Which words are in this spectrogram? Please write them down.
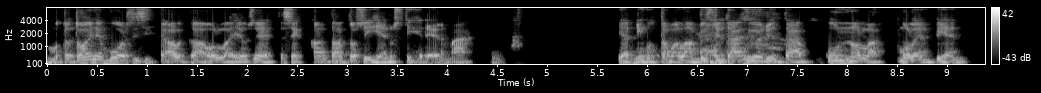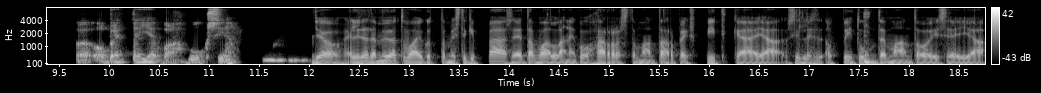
Mutta toinen vuosi sitten alkaa olla jo se, että se kantaa tosi hienosti hedelmää. Ja niin kuin tavallaan pystytään hyödyntämään kunnolla molempien opettajien vahvuuksia. Joo, eli tätä myötävaikuttamistakin pääsee tavallaan niin harrastamaan tarpeeksi pitkään ja sille sit oppii tuntemaan toisen ja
